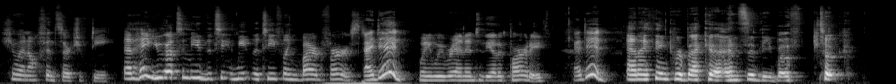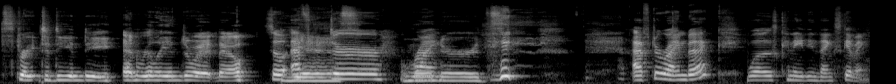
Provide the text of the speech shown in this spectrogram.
She went off in search of tea. And hey, you got to meet the t- meet the tiefling bard first I did. when we ran into the other party. I did. And I think Rebecca and Sydney both took straight to D and D and really enjoy it now. So Yes. after More nerds. after Rhinebeck was Canadian Thanksgiving.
